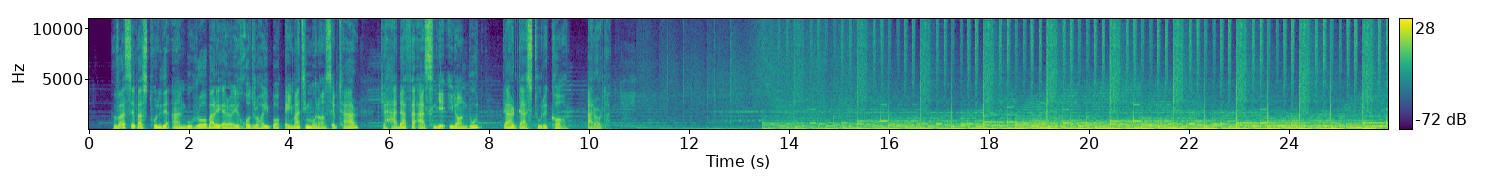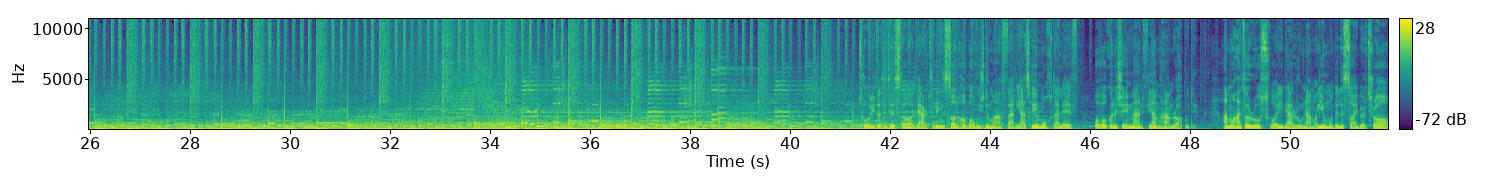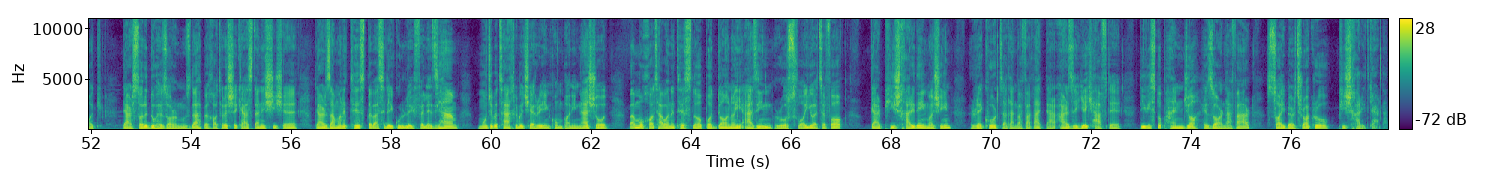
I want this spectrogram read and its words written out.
و سپس تولید انبوه رو برای ارائه خودروهایی با قیمتی مناسب تر که هدف اصلی ایلان بود در دستور کار قرار داد. تولیدات تسلا در طول این سالها با وجود های مختلف با های منفی هم همراه بوده. اما حتی رسوایی در رونمایی مدل سایبر تراک در سال 2019 به خاطر شکستن شیشه در زمان تست به وسیله گلوله فلزی هم موجب تخریب چهره این کمپانی نشد و مخاطبان تسلا با دانایی از این رسوایی و اتفاق در پیش خرید این ماشین رکورد زدن و فقط در عرض یک هفته 250 هزار نفر Cybertruck رو پیش خرید کردن.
